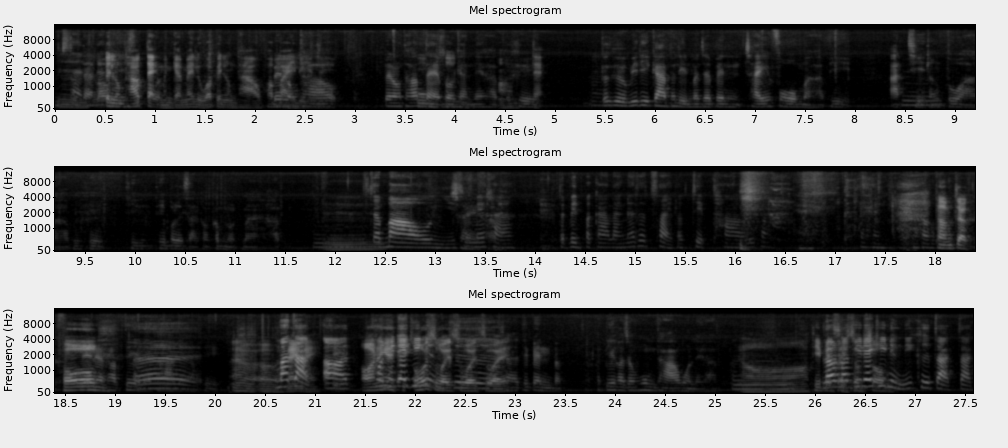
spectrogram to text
อืมใส่แล้วแต่เป็นรองเท้าแตะเหมือนกันไหมหรือว่าเป็นรองเท้าผ้าเป็นใบรองหรือยังเท้าไงเป็นรองเท้าแตะเหมือนกันเนี่ยครับก็คือ แตะ ก็คือวิธีการผลิตมันจะเป็นใช้โฟมอะครับพี่ อัดฉีดอืมทั้งตัวครับก็คือที่ที่บริษัทเขากำหนดมาครับ อือืมมจะเบาอย่างนี้ใช่ใช่ไหมครัคะ บ แต่เป็นปากการังน่าจะใส่แล้วเจ็บเท้าหรือเปล่าแทงเท้าทำจากโฟมนี่นะครับที่อยู่ในผ้าเนี่ยครับพี่เออเออมาจากไหนๆเอ่ออ๋อนี่ไงคนที่ได้ที่โอ้หนึ่งสวยคืสอวยสวย ใช่ที่เป็นแบบพี่เขาจะหุ้มเท้าหมดเลยครับอ๋อที่เป็นแล้วสีแล้วส้มที่ได้ๆที่หนึ่งนี่คือจากจาก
